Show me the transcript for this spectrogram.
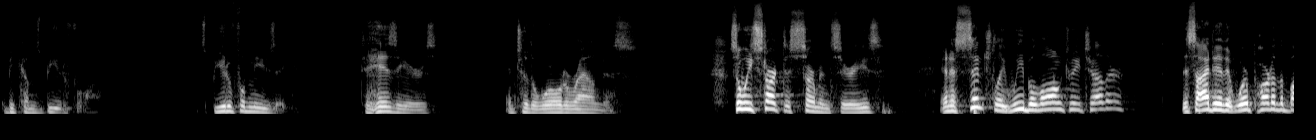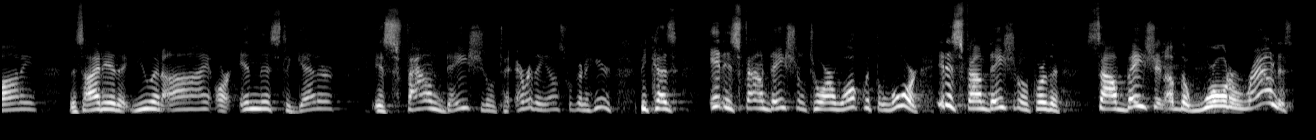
it becomes beautiful. It's beautiful music to his ears and to the world around us. So we start this sermon series, and essentially we belong to each other. This idea that we're part of the body, this idea that you and I are in this together is foundational to everything else we're going to hear because it is foundational to our walk with the Lord. It is foundational for the salvation of the world around us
